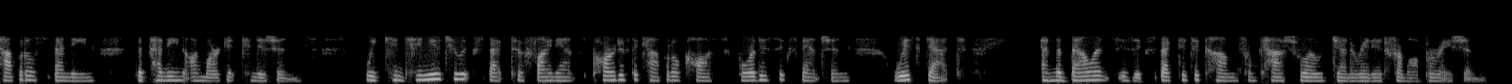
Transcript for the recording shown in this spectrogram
capital spending depending on market conditions. We continue to expect to finance part of the capital costs for this expansion with debt, and the balance is expected to come from cash flow generated from operations.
